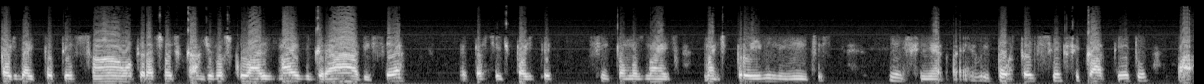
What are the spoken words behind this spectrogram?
pode dar hipotensão, alterações cardiovasculares mais graves, certo? O paciente pode ter sintomas mais mais proeminentes. Enfim, é, é importante sempre ficar atento a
